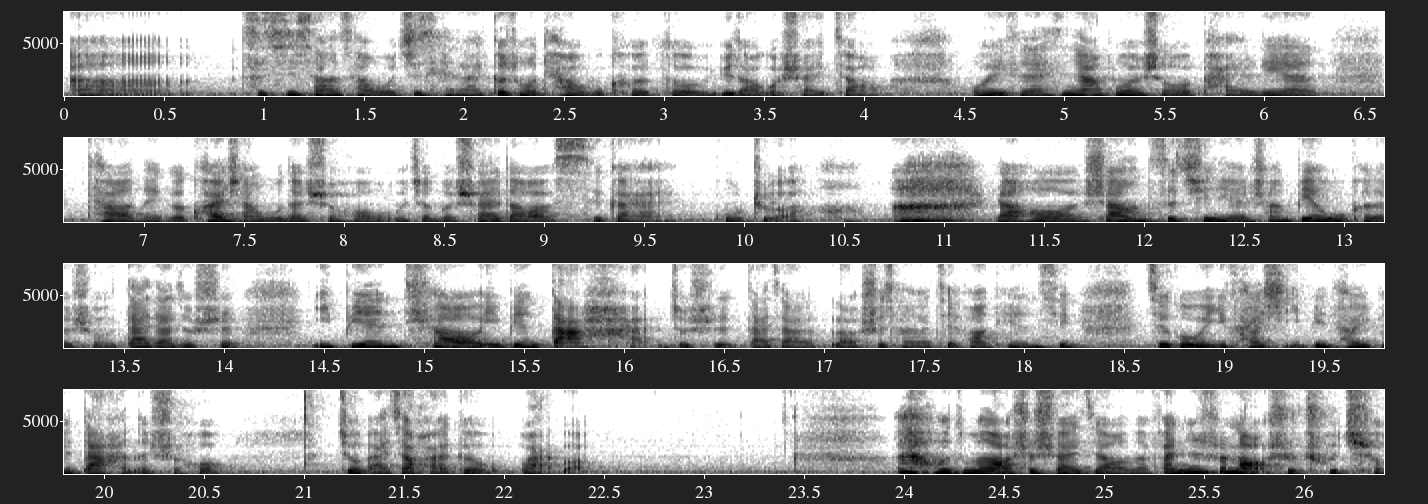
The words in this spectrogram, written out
啊，仔细想想，我之前在各种跳舞课都遇到过摔跤。我以前在新加坡的时候排练跳那个快闪舞的时候，我整个摔到膝盖骨折。然后上次去年上编舞课的时候，大家就是一边跳一边大喊，就是大家老师想要解放天性，结果我一开始一边跳一边大喊的时候。就把脚踝给崴了，哎，我怎么老是摔跤呢？反正是老是出糗，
